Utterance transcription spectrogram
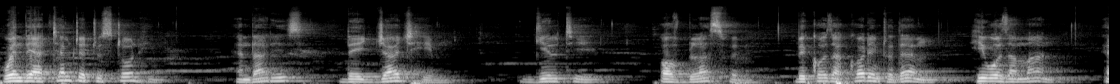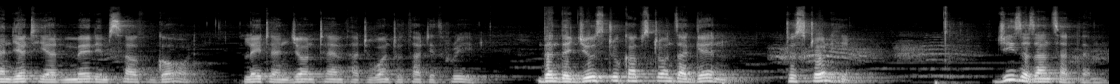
when they attempted to stone him, and that is, they judged him guilty of blasphemy, because according to them, he was a man, and yet he had made himself God. Later in John 10 31 to 33. Then the Jews took up stones again to stone him. Jesus answered them,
